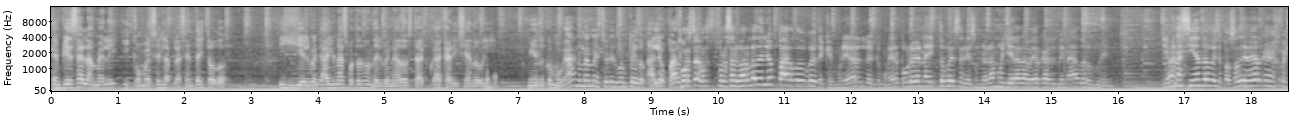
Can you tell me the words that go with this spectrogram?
Empieza a lamerle y, y comerse la placenta y todo. Y el hay unas fotos donde el venado está acariciando y viendo como, ah, no mames, tú eres buen pedo. A leopardo. Por, por salvarlo del leopardo, güey, de que muriera, de que muriera el pobre venadito, güey, se le sumió la mollera a la verga al venado, güey. Iban haciendo, güey, se pasó de verga, güey.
